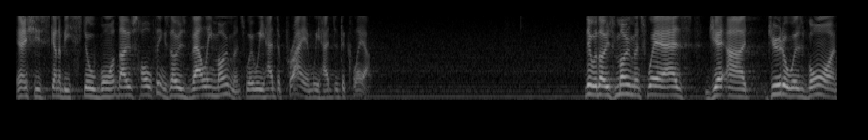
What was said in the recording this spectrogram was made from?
you know, she's going to be stillborn. Those whole things, those valley moments where we had to pray and we had to declare. There were those moments where, as Je- uh, Judah was born,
